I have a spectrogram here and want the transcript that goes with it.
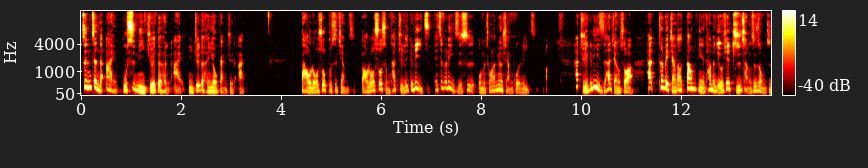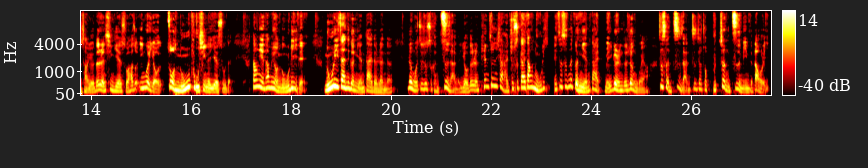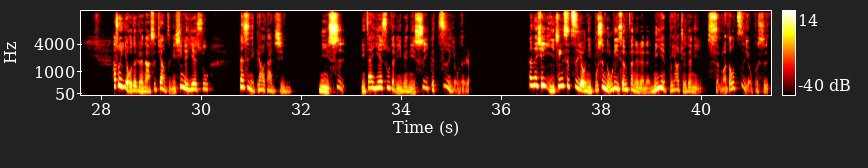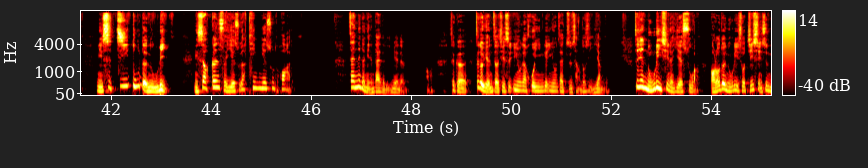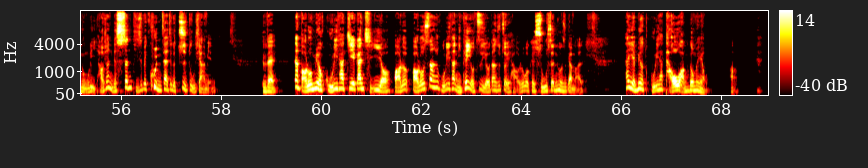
真正的爱不是你觉得很爱，你觉得很有感觉的爱。保罗说不是这样子。保罗说什么？他举了一个例子，诶，这个例子是我们从来没有想过的例子啊。他举一个例子，他讲说啊，他特别讲到当年他们有些职场是这种职场，有的人信耶稣，他说因为有做奴仆信的耶稣的，当年他们有奴隶的，奴隶在那个年代的人呢。认为这就是很自然的，有的人天生下来就是该当奴隶，诶，这是那个年代每一个人的认为啊，这是很自然，这叫做不正自明的道理。他说有的人啊是这样子，你信了耶稣，但是你不要担心，你是你在耶稣的里面，你是一个自由的人。那那些已经是自由，你不是奴隶身份的人呢，你也不要觉得你什么都自由，不是？你是基督的奴隶，你是要跟随耶稣，要听耶稣的话的。在那个年代的里面呢，啊，这个这个原则其实运用在婚姻跟应用在职场都是一样的。这些奴隶性的耶稣啊，保罗对奴隶说，即使你是奴隶，好像你的身体是被困在这个制度下面的，对不对？但保罗没有鼓励他揭竿起义哦，保罗保罗上是鼓励他，你可以有自由，但是最好如果可以赎身或是干嘛的。他也没有鼓励他逃亡，都没有啊！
